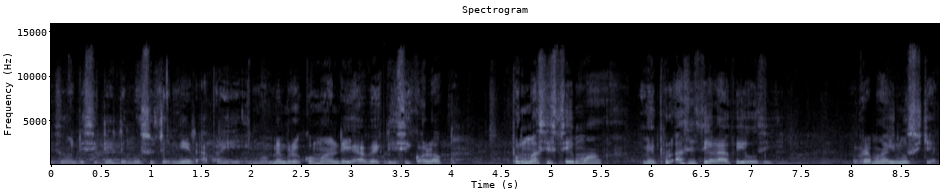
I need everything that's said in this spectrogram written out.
Ils ont décidé de me soutenir. Après, ils m'ont même recommandé avec des psychologues pour m'assister moi, mais pour assister la fille aussi. Vraiment, ils me soutiennent.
